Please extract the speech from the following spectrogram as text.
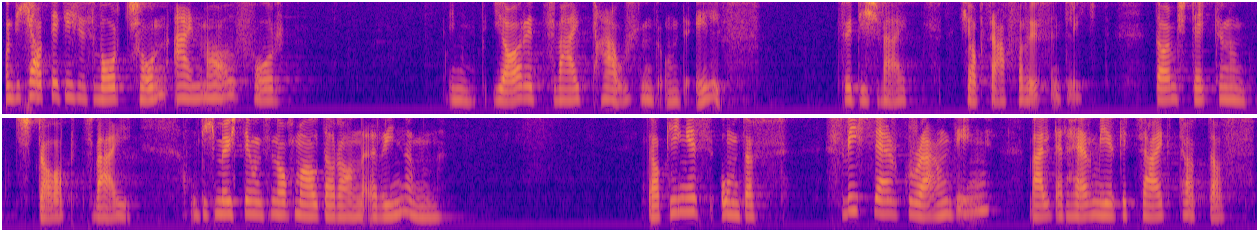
Und ich hatte dieses Wort schon einmal vor im Jahre 2011 für die Schweiz ich habe es auch veröffentlicht, da im Stecken und Stab 2. Und ich möchte uns nochmal daran erinnern. Da ging es um das Swiss Air Grounding, weil der Herr mir gezeigt hat, dass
